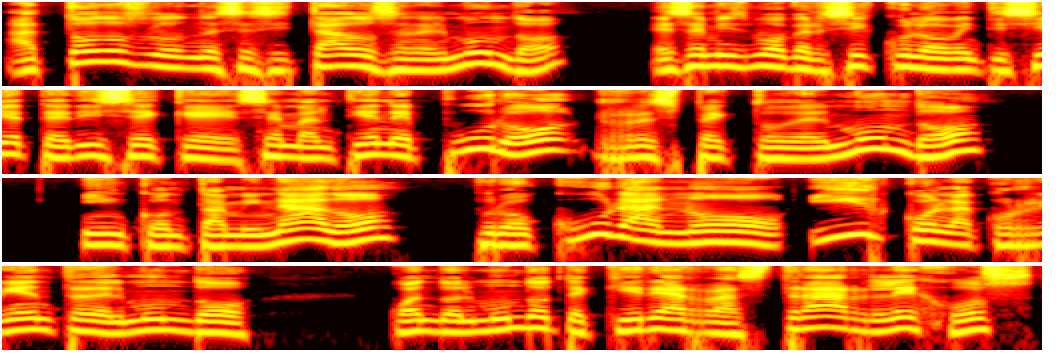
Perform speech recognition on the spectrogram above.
a todos los necesitados en el mundo. Ese mismo versículo 27 dice que se mantiene puro respecto del mundo, incontaminado, procura no ir con la corriente del mundo cuando el mundo te quiere arrastrar lejos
